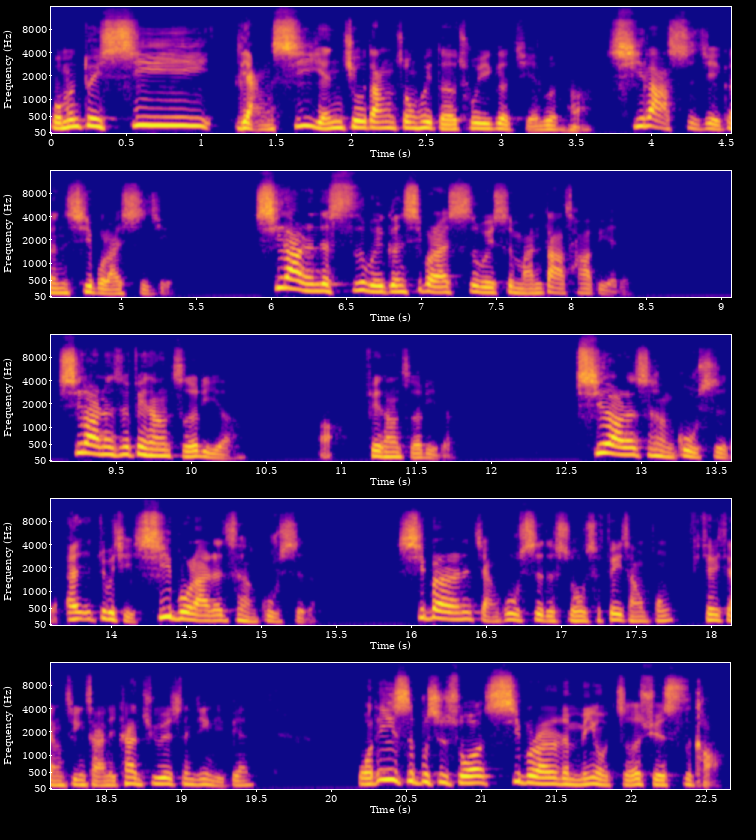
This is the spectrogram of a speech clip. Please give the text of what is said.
我们对西两西研究当中会得出一个结论哈：希腊世界跟希伯来世界，希腊人的思维跟希伯来思维是蛮大差别的。希腊人是非常哲理的啊，非常哲理的。希腊人是很故事的，哎，对不起，希伯来人是很故事的。希伯来人讲故事的时候是非常丰非常精彩。你看旧约圣经里边，我的意思不是说希伯来人没有哲学思考，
